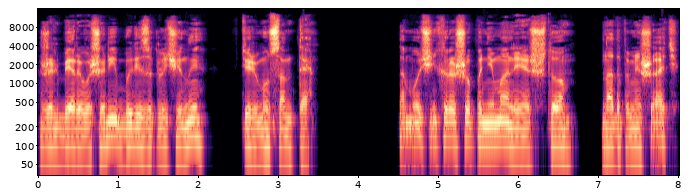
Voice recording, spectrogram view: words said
Жильбер и Вашери были заключены в тюрьму Санте. Там очень хорошо понимали, что надо помешать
